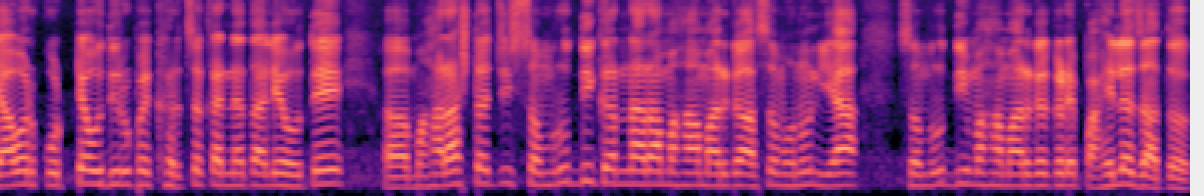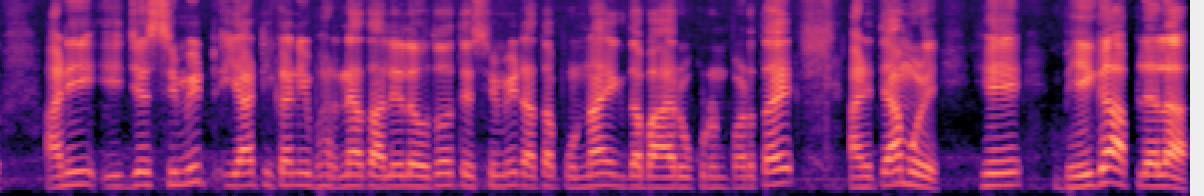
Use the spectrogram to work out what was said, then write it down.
यावर कोट्यवधी रुपये खर्च करण्यात आले होते. महाराष्ट्राची समृद्धी करणारा महामार्ग असं म्हणून या समृद्धी महामार्गाकडे पाहिलं जातं. आणि जे सिमेंट या ठिकाणी भरण्यात आलेलं होतं ते सिमेंट आता पुन्हा एकदा बाहेर उकडून पडतं आहे आणि त्यामुळे हे भेगा आपल्याला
